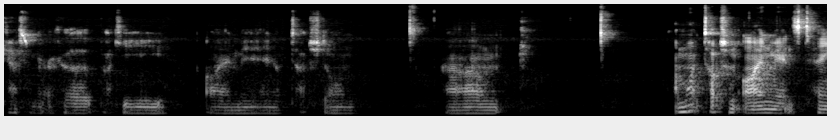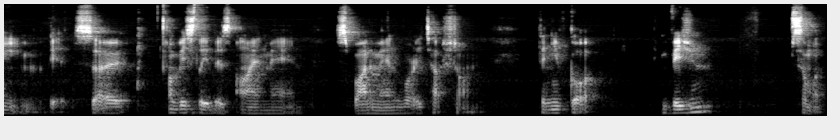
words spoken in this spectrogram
Captain America, Bucky, Iron Man. I've touched on. Um, I might touch on Iron Man's team a bit. So obviously there's Iron Man, Spider Man. I've already touched on. Then you've got Vision, somewhat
